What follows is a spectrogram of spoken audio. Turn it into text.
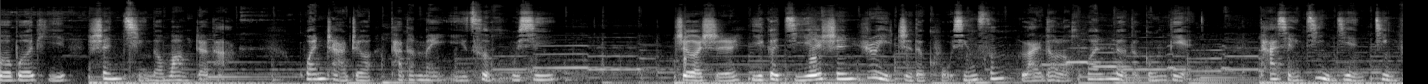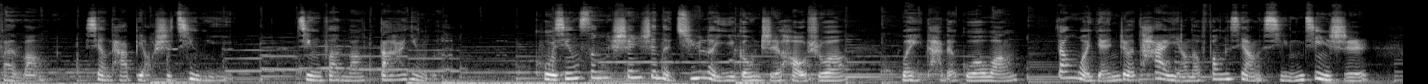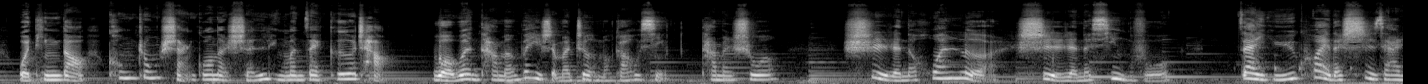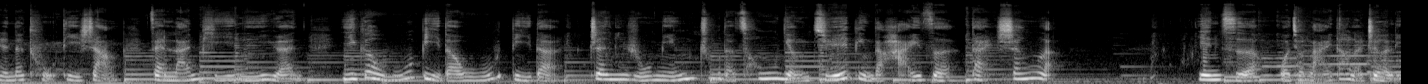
波波提深情地望着他，观察着他的每一次呼吸。这时，一个洁身睿智的苦行僧来到了欢乐的宫殿，他想觐见净饭王，向他表示敬意。净饭王答应了。苦行僧深深地鞠了一躬之后说：“伟大的国王，当我沿着太阳的方向行进时。”我听到空中闪光的神灵们在歌唱。我问他们为什么这么高兴，他们说：世人的欢乐，世人的幸福，在愉快的世家人的土地上，在蓝皮泥园，一个无比的、无敌的、真如明珠的聪颖绝顶的孩子诞生了。因此，我就来到了这里。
